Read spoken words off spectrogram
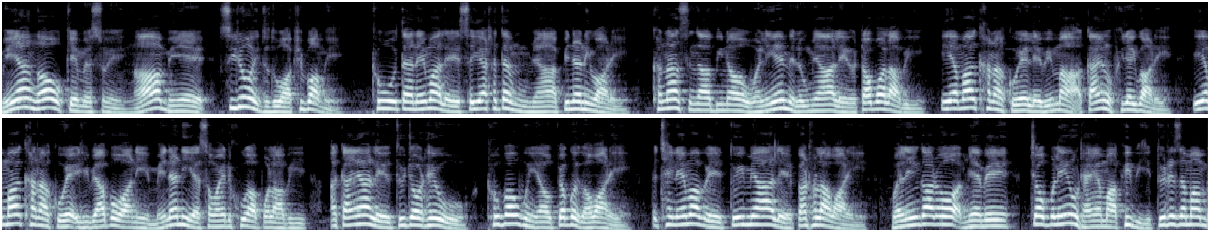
မင်းကငါ့ကိုကဲမယ်ဆိုရင်ငါမင်းရဲ့စီးတော့ရင်တတော်ဖြစ်ပါမယ်ထိုအတန်ထဲမှာလည်းဆရာထက်သက်မှုများပြင်းနေနေပါတယ်ခဏစဉ်းစားပြီးနောက်ဝလင်းရဲ့မျိုးလုံးများကလည်းတောက်ပလာပြီးအေယမခန္ဓာကိုယ်ရဲ့လေဘေးမှာအကိုင်းကိုဖိလိုက်ပါတယ်အေယမခန္ဓာကိုယ်ရဲ့အရေပြားပေါ်ကနေမင်းနဲ့နေရဲ့ဆောင်းဝိုင်းတစ်ခုကပေါ်လာပြီးအကိုင်းကလည်းသူ့ကြောထဲကိုထိုးပေါက်ဝင်ရောက်ပြောက်ကွက်သွားပါတယ်တစ်ချိန်တည်းမှာပဲသွေးများကလည်းပန်းထွက်လာပါတယ် ဝယ်လင်းကတော့အမြန်ပဲကြော်ပလင်းကိုထိုင်ရမှာဖိပြီးသွေးတစမမ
